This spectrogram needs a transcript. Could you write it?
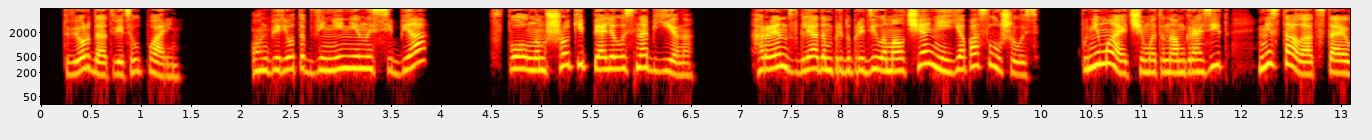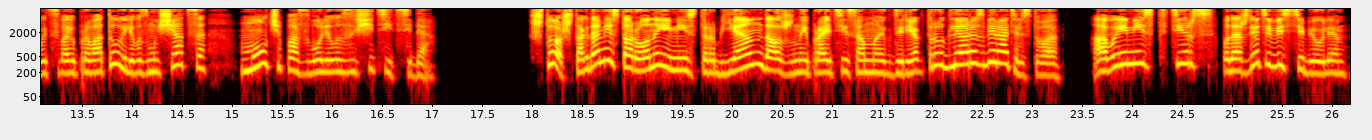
— твердо ответил парень. «Он берет обвинение на себя?» В полном шоке пялилась на Бьена. Рен взглядом предупредила молчание, и я послушалась. Понимая, чем это нам грозит, не стала отстаивать свою правоту или возмущаться, молча позволила защитить себя. Что ж, тогда мистер Рона и мистер Бьен должны пройти со мной к директору для разбирательства. А вы, мистер Тирс, подождете в вестибюле.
